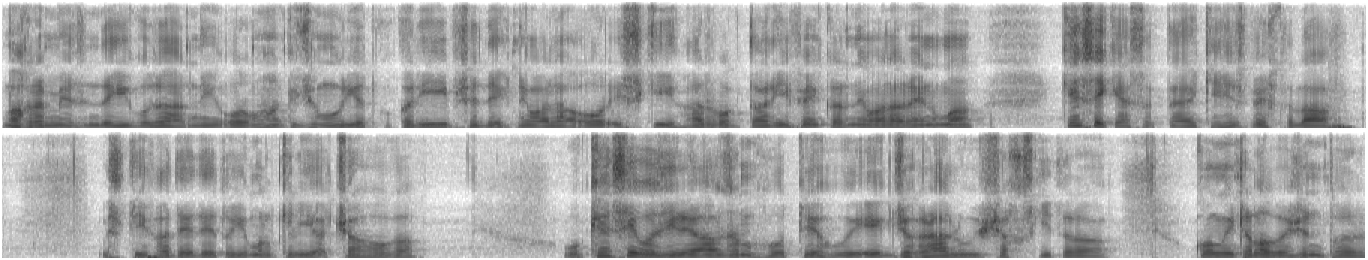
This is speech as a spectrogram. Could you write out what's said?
مغرب میں زندگی گزارنے اور وہاں کی جمہوریت کو قریب سے دیکھنے والا اور اس کی ہر وقت تعریفیں کرنے والا رہنما کیسے کہہ سکتا ہے کہ حزب اختلاف استعفیٰ دے دے تو یہ ملک کے لیے اچھا ہوگا؟ وہ کیسے وزیر اعظم ہوتے ہوئے ایک جھگڑالو شخص کی طرح قومی ٹیلی ویژن پر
